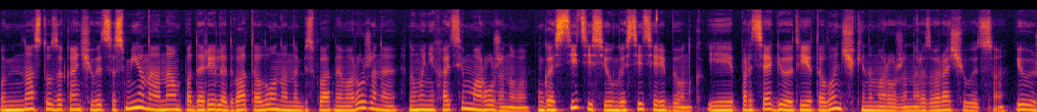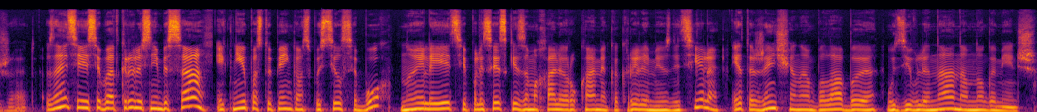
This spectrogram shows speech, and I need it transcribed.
у нас тут заканчивается смена, а нам подарили два талона на бесплатное мороженое, но мы не хотим мороженого. Угоститесь и угостите ребенка. И протягивают ей талончики на мороженое, разворачиваются и уезжают. Знаете, если бы открылись небеса, и к ней по ступенькам спустился Бог, ну или эти полицейские замахали руками, как крыльями взлетели, эта женщина была бы удивлена намного меньше.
